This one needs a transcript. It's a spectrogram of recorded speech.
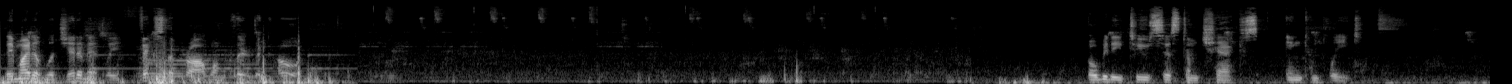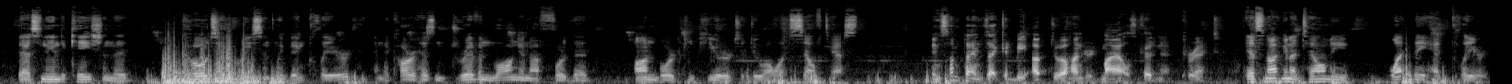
they might have legitimately fixed the problem, cleared the code. OBD2 system checks incomplete. That's an indication that codes have recently been cleared and the car hasn't driven long enough for the onboard computer to do all its self tests. And sometimes that could be up to 100 miles, couldn't it? Correct. It's not going to tell me what they had cleared,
